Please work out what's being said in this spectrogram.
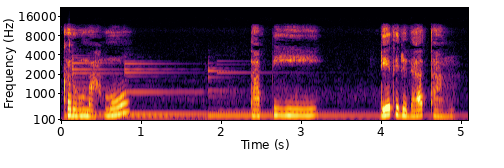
ke rumahmu, tapi dia tidak datang.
